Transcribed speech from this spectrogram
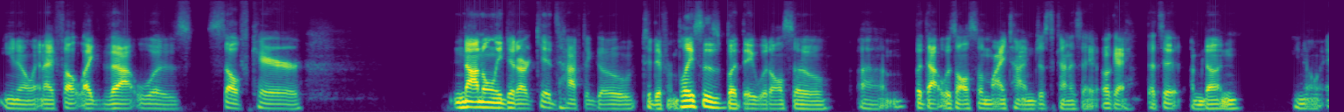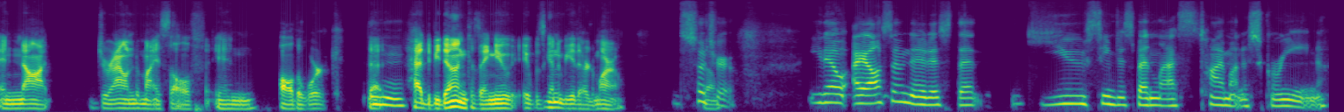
you know and i felt like that was self-care not only did our kids have to go to different places but they would also um, but that was also my time just to kind of say okay that's it i'm done you know and not drowned myself in all the work that Mhm. had to be done because i knew it was going to be there tomorrow So So- true. You know, I also noticed that you seem to spend less time on a screen.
